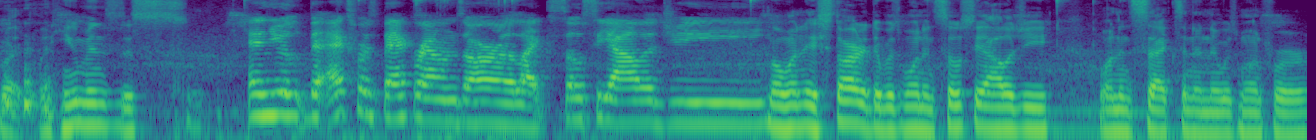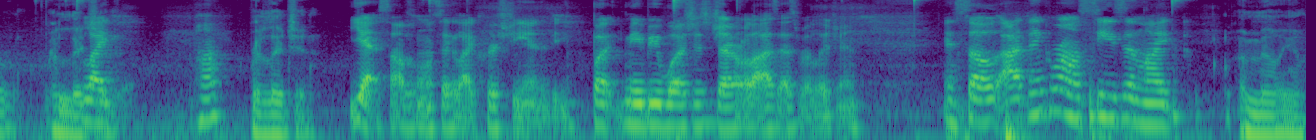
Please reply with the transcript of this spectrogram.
But with humans, this and you the experts backgrounds are like sociology well, when they started, there was one in sociology, one in sex, and then there was one for religion. like huh religion. Yes, I was going to say like Christianity, but maybe it was just generalized as religion. And so I think we're on season like A million.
